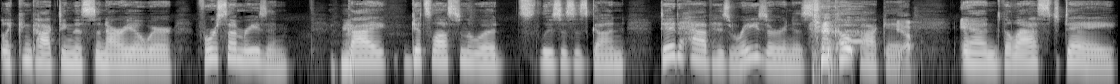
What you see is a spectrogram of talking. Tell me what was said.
like concocting this scenario where, for some reason, guy gets lost in the woods, loses his gun, did have his razor in his coat pocket. Yep. And the last day,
